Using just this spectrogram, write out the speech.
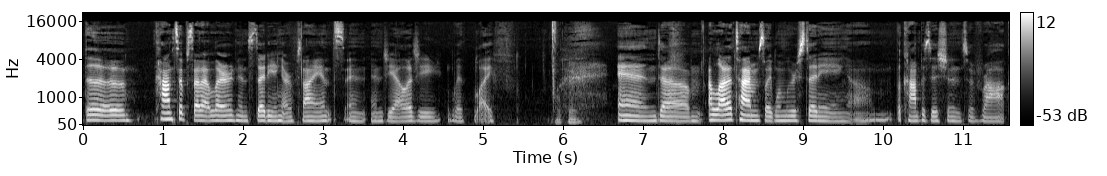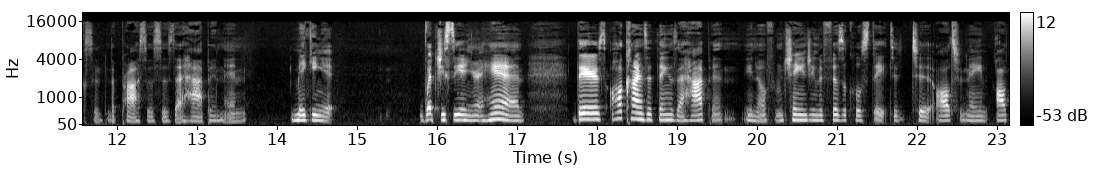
the concepts that i learned in studying earth science and, and geology with life Okay. And um, a lot of times, like when we were studying um, the compositions of rocks and the processes that happen and making it what you see in your hand, there's all kinds of things that happen, you know, from changing the physical state to, to alternate, al-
